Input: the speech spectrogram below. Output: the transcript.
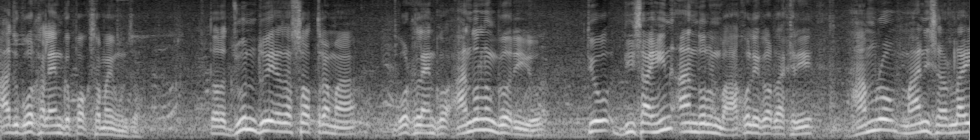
आज गोर्खाल्यान्डको पक्षमै हुन्छ। तर जुन दुई हजार सत्रमा गोर्खाल्यान्डको आन्दोलन गरियो त्यो दिशाहीन आन्दोलन भएकोले गर्दाखेरि हाम्रो मानिसहरूलाई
